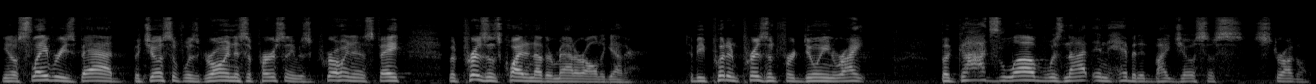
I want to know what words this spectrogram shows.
You know, slavery is bad, but Joseph was growing as a person. He was growing in his faith. But prison's quite another matter altogether. To be put in prison for doing right. But God's love was not inhibited by Joseph's struggle.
